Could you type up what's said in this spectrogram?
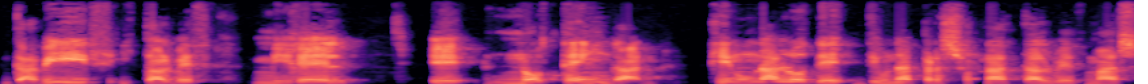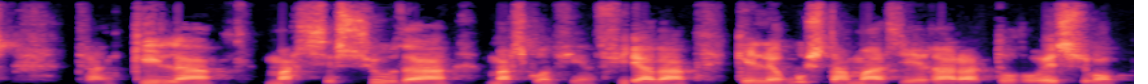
David y tal vez Miguel eh, no tengan tiene un halo de, una persona tal vez más tranquila, más sesuda, más concienciada, que le gusta más llegar a todo eso.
